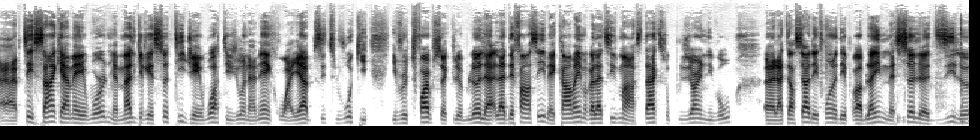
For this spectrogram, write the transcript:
euh, sais, sans Cam Hayward, mais malgré ça, TJ Watt, il joue une année incroyable. tu le vois qu'il veut tout faire pour ce club-là. La, défensive est quand même relativement stack sur plusieurs niveaux. Euh, la tertiaire, des fois, on a des problèmes, mais ça le dit, là,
